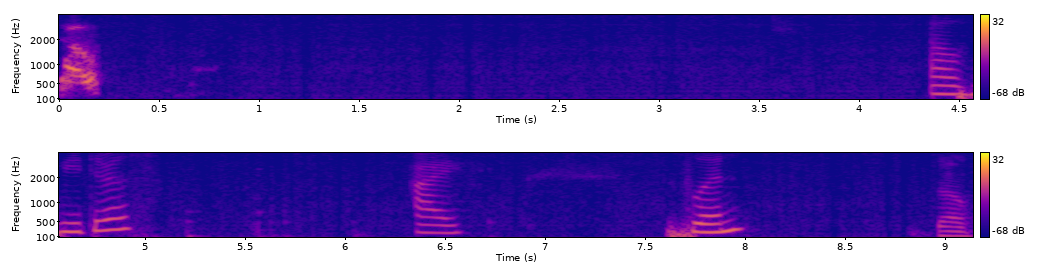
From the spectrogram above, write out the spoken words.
No. Alvidrez, Aye. Flynn, No.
